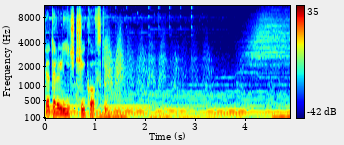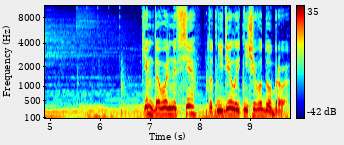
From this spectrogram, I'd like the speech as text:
Петр Ильич Чайковский Кем довольны все, тот не делает ничего доброго,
